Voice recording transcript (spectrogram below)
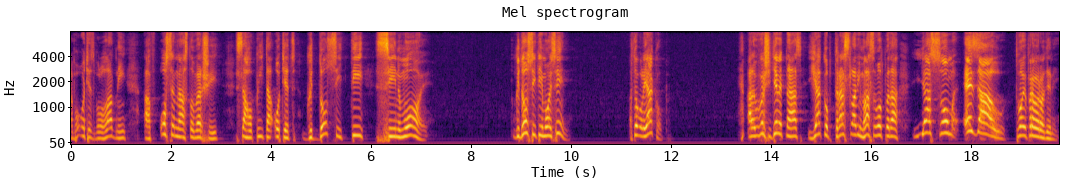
lebo otec bol hladný a v 18. verši sa ho pýta otec, kto si ty, syn môj? Kto si ty, môj syn? A to bol Jakob. Ale vo verši 19 Jakob traslavým hlasom odpovedá, ja som Ezau, tvoj prvorodený.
